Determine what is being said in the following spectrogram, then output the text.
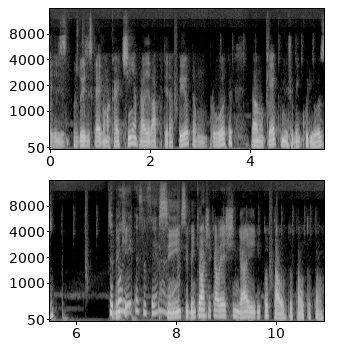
eles- os dois escrevem uma cartinha pra ler lá pro terapeuta, um pro outro. Ela não quer, que me deixou bem curioso. Foi bem que- porreta essa cena, Sim, né? se bem que eu achei que ela ia xingar ele total, total, total.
